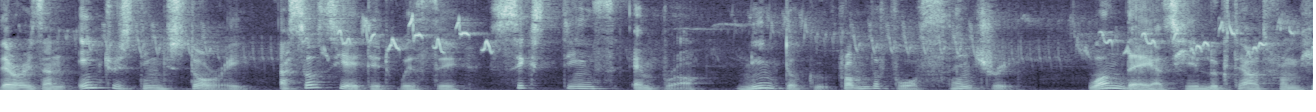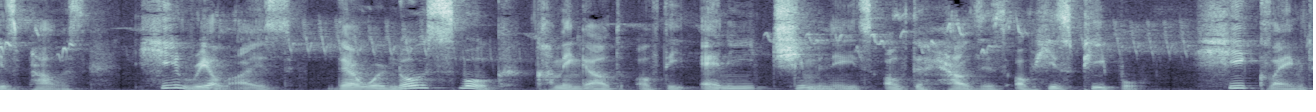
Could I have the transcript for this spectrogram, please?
There is an interesting story associated with the 16th emperor Nintoku from the 4th century. One day, as he looked out from his palace, he realized there were no smoke coming out of the any chimneys of the houses of his people. He claimed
